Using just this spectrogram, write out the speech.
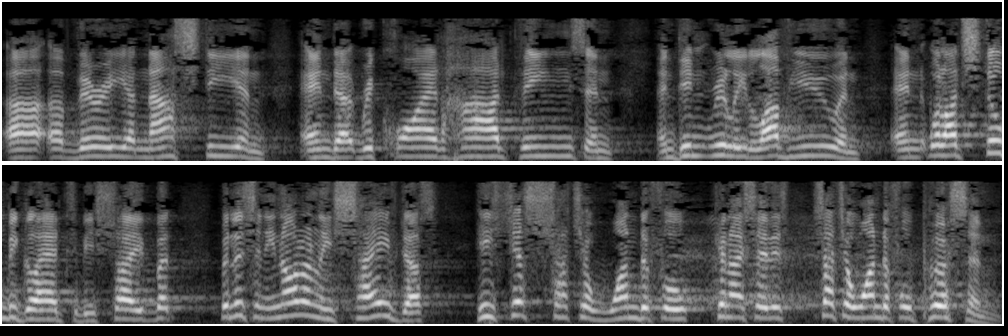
uh, very uh, nasty and and uh, required hard things and and didn't really love you and and well I'd still be glad to be saved but but listen he not only saved us he's just such a wonderful can I say this? Such a wonderful person.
